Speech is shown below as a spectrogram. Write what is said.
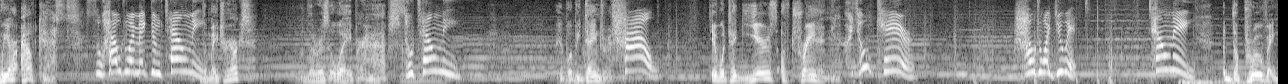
we are outcasts. So how do I make them tell me? The matriarchs? There is a way, perhaps. So tell me. It would be dangerous. How? It would take years of training. I don't care. How do I do it? Tell me. The proving.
